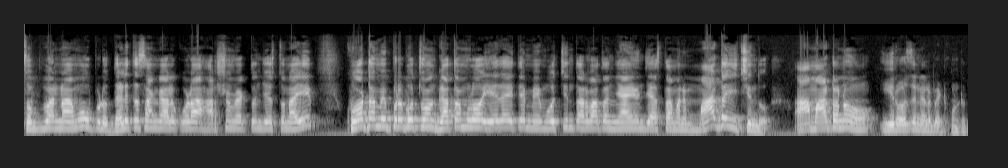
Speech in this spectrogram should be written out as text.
శుభమన్నాము. ఇప్పుడు దళిత సంఘాలు కూడా హర్షం వ్యక్తం చేస్తున్నాయి. కూటమి ప్రభుత్వం గతంలో ఏదైతే మేము వచ్చిన తర్వాత న్యాయం చేస్తామని మాట ఇచ్చిందో ఆ మాటను ఈరోజు నిలబెట్టుకుంటుంది.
